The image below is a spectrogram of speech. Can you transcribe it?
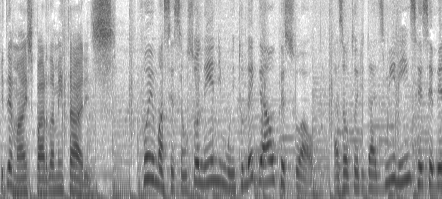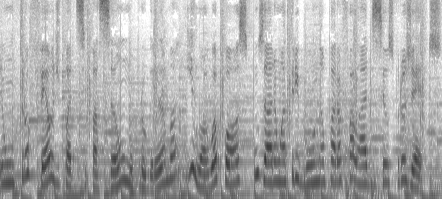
e demais parlamentares. Foi uma sessão solene muito legal, pessoal. As autoridades mirins receberam um troféu de participação no programa e, logo após, usaram a tribuna para falar de seus projetos,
